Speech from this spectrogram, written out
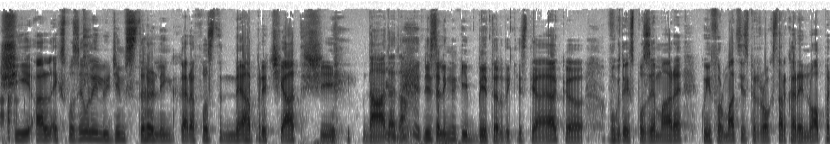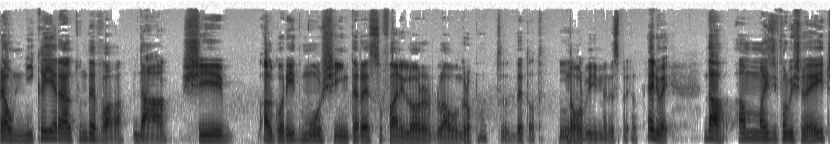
și al expozeului lui Jim Sterling care a fost neapreciat și Da, da, da. Jim Sterling încă e bitter de chestia aia că a făcut o expoze mare cu informații despre Rockstar care nu apăreau nicăieri altundeva Da. și algoritmul și interesul fanilor l-au îngropat de tot. Mhm. Nu a vorbit nimeni despre el. Anyway, da, am mai zis vorbit și noi aici,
